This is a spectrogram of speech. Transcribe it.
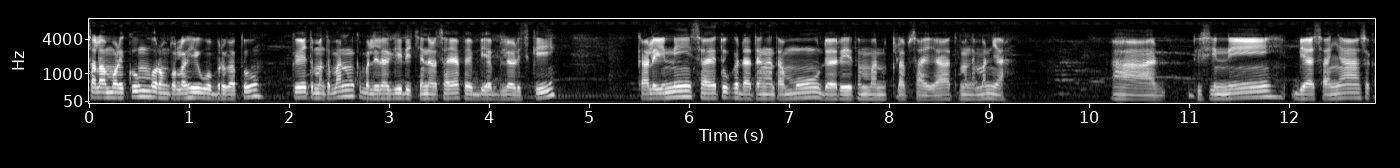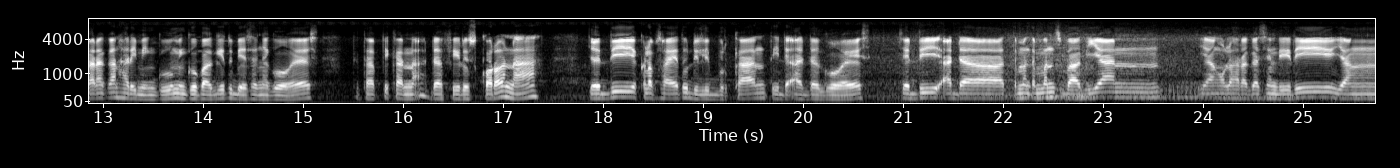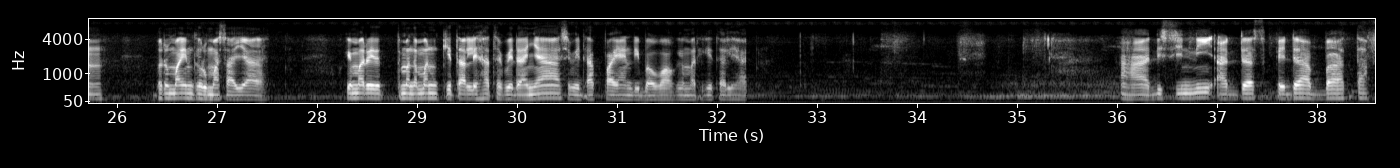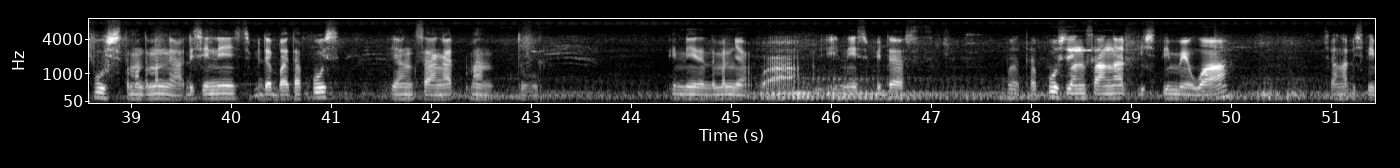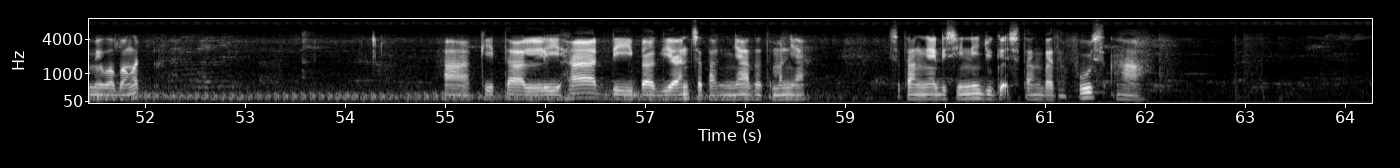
Assalamualaikum warahmatullahi wabarakatuh. Oke teman-teman kembali lagi di channel saya Febi Abdullah Rizky. Kali ini saya tuh kedatangan tamu dari teman klub saya teman-teman ya. Nah di sini biasanya sekarang kan hari Minggu Minggu pagi itu biasanya goes. Tetapi karena ada virus corona Jadi klub saya itu diliburkan tidak ada goes. Jadi ada teman-teman sebagian yang olahraga sendiri yang bermain ke rumah saya Oke mari teman-teman kita lihat sepedanya sepeda apa yang dibawa Oke mari kita lihat. Nah di sini ada sepeda Batavus teman-teman. Ya di sini sepeda Batavus yang sangat mantul. Ini teman-teman ya. Wah ini sepeda Batavus yang sangat istimewa. Sangat istimewa banget Nah, kita lihat di bagian setangnya teman-teman ya. Setangnya di sini juga setang Batavus. Nah.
